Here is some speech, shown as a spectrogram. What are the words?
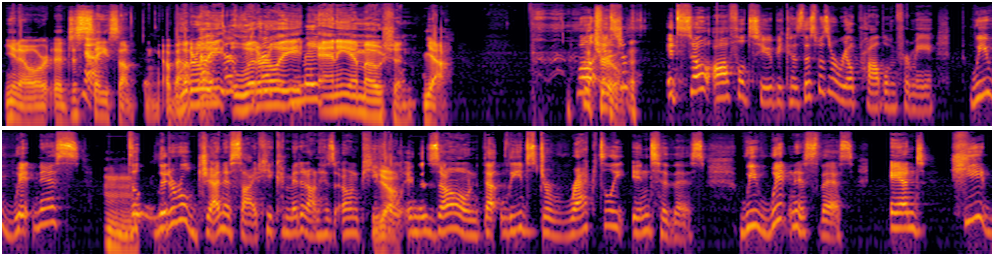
you know, or uh, just Yeah. say something about literally, It does- literally make- any emotion. Yeah. Well, True. it's just it's so awful too because this was a real problem for me. We witness Mhm. the literal genocide he committed on his own people Yeah. in the zone that leads directly into this. We witness this and he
